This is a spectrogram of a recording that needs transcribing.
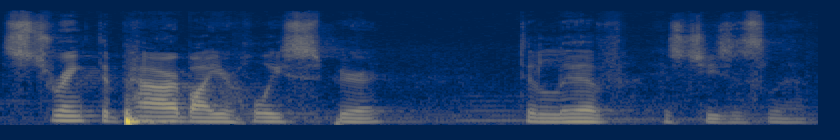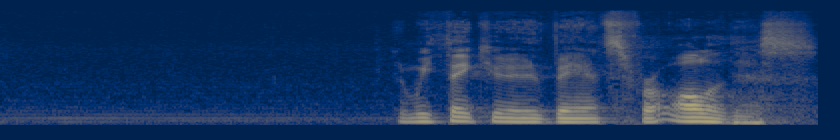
strength and power by your Holy Spirit to live as Jesus lived. And we thank you in advance for all of this.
